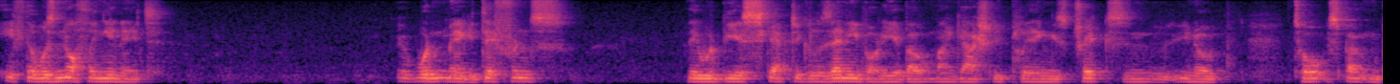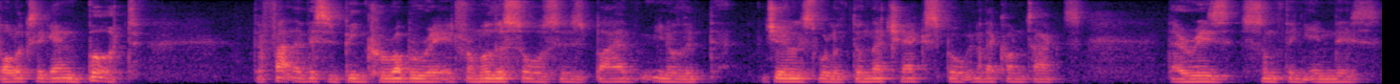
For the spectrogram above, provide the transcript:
if there was nothing in it, it wouldn't make a difference. They would be as skeptical as anybody about Mike Ashley playing his tricks and, you know, talk spouting bollocks again. But the fact that this has been corroborated from other sources by, you know, the journalists will have done their checks, spoken to their contacts, there is something in this.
